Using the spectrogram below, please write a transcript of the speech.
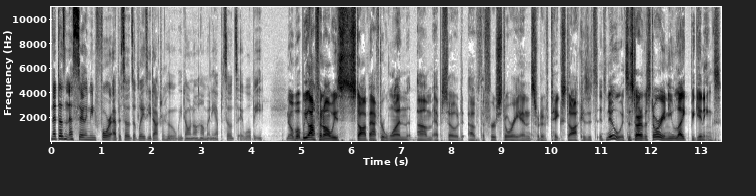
that doesn't necessarily mean four episodes of Lazy Doctor Who. We don't know how many episodes it will be. No, but we often always stop after one um, episode of the first story and sort of take stock because it's it's new. It's the start of a story, and you like beginnings.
